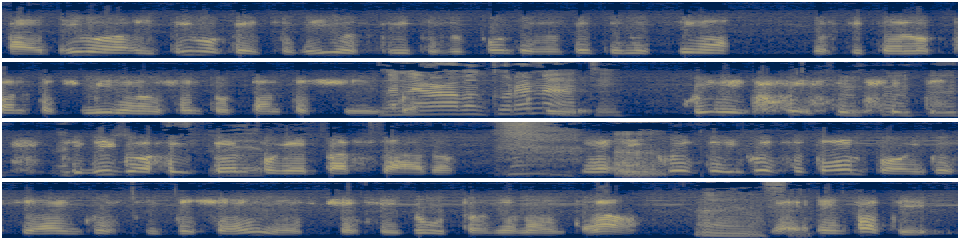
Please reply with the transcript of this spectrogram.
Ah, il, primo, il primo pezzo che io ho scritto sul ponte sul Stretto di Messina l'ho scritto nell'80 1985. Non eravamo ancora nati? Quindi ti, ti dico il tempo che è passato. E in, questo, in questo tempo, in questi, in questi decenni è successo di tutto ovviamente, no? Eh, sì. Eh, e infatti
